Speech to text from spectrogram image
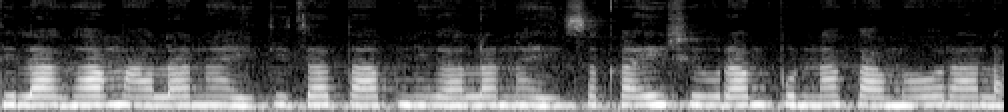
तिला घाम आला नाही तिचा ताप निघाला नाही. सकाळी शिवराम पुन्हा कामावर आला.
